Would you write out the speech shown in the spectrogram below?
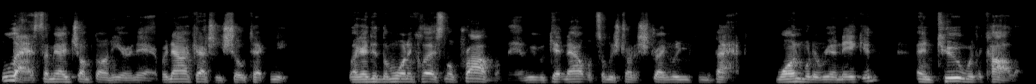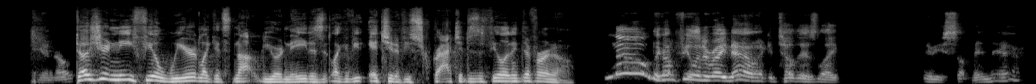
Less. I mean, I jumped on here and there, but now I can actually show technique. Like I did the morning class, no problem, man. We were getting out when somebody's trying to strangle you from the back. One with a rear naked, and two with a collar. You know? Does your knee feel weird? Like it's not your knee? Does it like if you itch it, if you scratch it, does it feel any different or no? No, like I'm feeling it right now. I can tell there's like maybe something in there.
